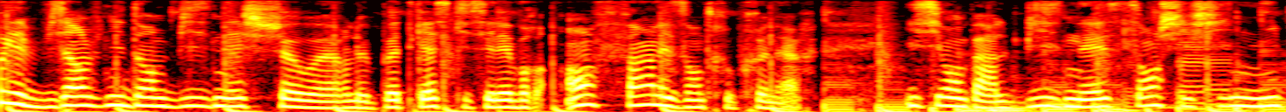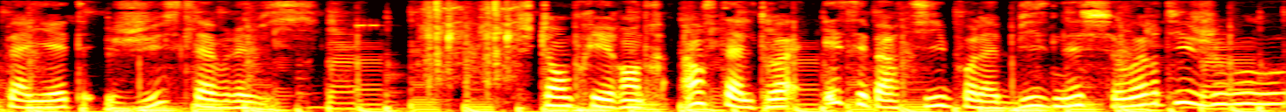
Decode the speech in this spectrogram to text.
et bienvenue dans Business Shower, le podcast qui célèbre enfin les entrepreneurs. Ici on parle business sans chichi ni paillettes, juste la vraie vie. Je t'en prie, rentre, installe-toi et c'est parti pour la Business Shower du jour.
